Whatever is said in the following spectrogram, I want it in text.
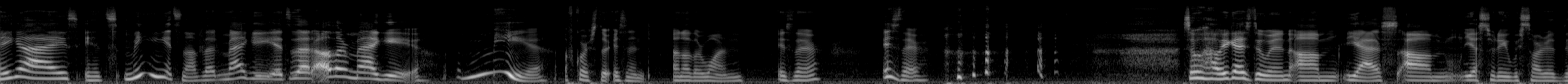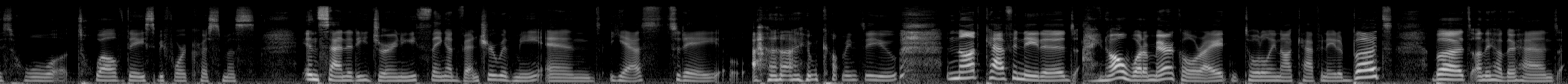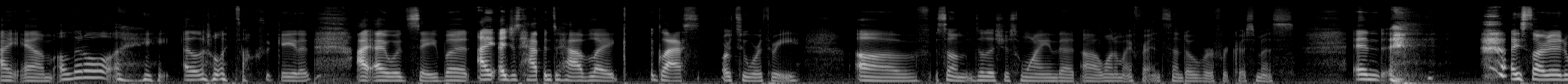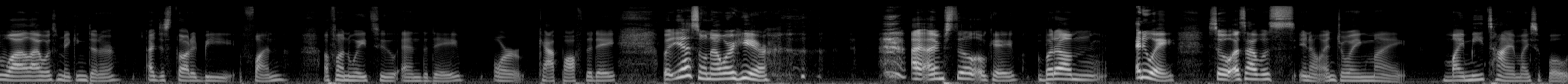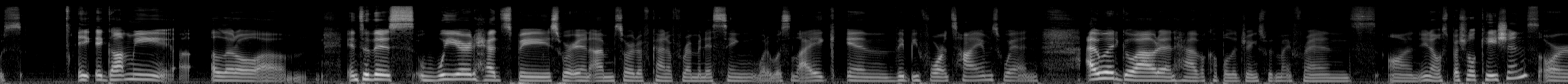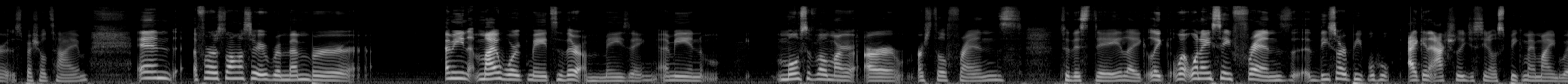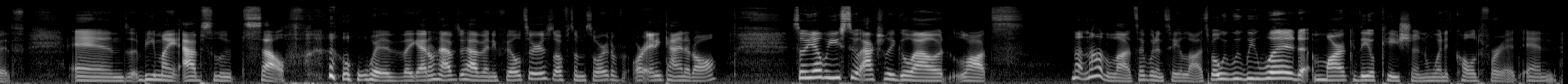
Hey guys, it's me. It's not that Maggie, it's that other Maggie. Me. Of course, there isn't another one. Is there? Is there? So how are you guys doing? Um, yes. Um, yesterday we started this whole twelve days before Christmas insanity journey thing adventure with me, and yes, today I am coming to you not caffeinated. I know what a miracle, right? Totally not caffeinated, but but on the other hand, I am a little a little intoxicated. I I would say, but I I just happen to have like a glass or two or three of some delicious wine that uh, one of my friends sent over for Christmas. And I started while I was making dinner. I just thought it'd be fun, a fun way to end the day or cap off the day. But yeah, so now we're here. I, I'm still okay. But um anyway, so as I was, you know, enjoying my my me time, I suppose, it, it got me a little um, into this weird headspace wherein I'm sort of kind of reminiscing what it was like in the before times when I would go out and have a couple of drinks with my friends on, you know, special occasions or special time. And for as long as I remember, I mean, my workmates, they're amazing. I mean, most of them are, are, are still friends to this day. Like like when i say friends these are people who i can actually just you know speak my mind with and be my absolute self with. Like i don't have to have any filters of some sort of, or any kind at all. So yeah we used to actually go out lots. Not not lots i wouldn't say lots but we, we, we would mark the occasion when it called for it. And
